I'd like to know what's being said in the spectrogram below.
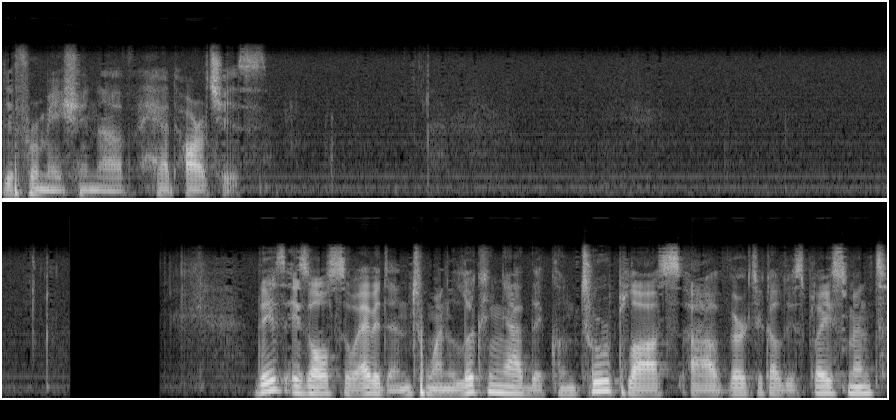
deformation of head arches. This is also evident when looking at the contour plots of vertical displacement,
